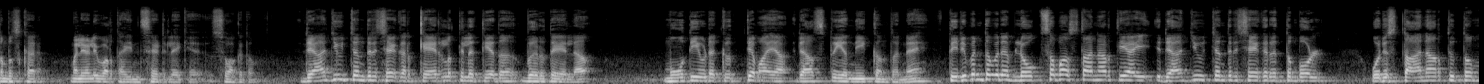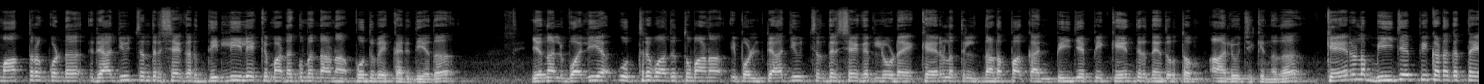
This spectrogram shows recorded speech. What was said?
നമസ്കാരം. മലയാളി വാർത്ത ഇൻസൈഡിലേക്ക് സ്വാഗതം. രാജീവ് ചന്ദ്രശേഖർ കേരളത്തിലെത്തിയത് വെറുതെയല്ല. മോദിയുടെ കൃത്യമായ രാഷ്ട്രീയ നീക്കം തന്നെ. തിരുവനന്തപുരം ലോക്സഭാ സ്ഥാനാർത്ഥിയായി രാജീവ് ചന്ദ്രശേഖർ എത്തുമ്പോൾ ഒരു സ്ഥാനാർത്ഥിത്വം മാത്രം കൊണ്ട് രാജീവ് ചന്ദ്രശേഖർ ദില്ലിയിലേക്ക് മടങ്ങുമെന്നാണ് പൊതുവെ കരുതിയത്. എന്നാൽ വലിയ ഉത്തരവാദിത്വമാണ് ഇപ്പോൾ രാജീവ് ചന്ദ്രശേഖരിലൂടെ കേരളത്തിൽ നടപ്പാക്കാൻ ബി ജെ പി കേന്ദ്ര നേതൃത്വം ആലോചിക്കുന്നത്. കേരള ബി ജെ പി ഘടകത്തെ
